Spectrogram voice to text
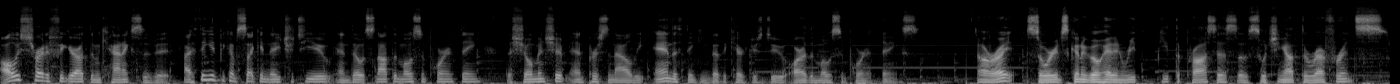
Always try to figure out the mechanics of it. I think it becomes second nature to you, and though it's not the most important thing, the showmanship and personality and the thinking that the characters do are the most important things. Alright, so we're just going to go ahead and repeat the process of switching out the reference.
